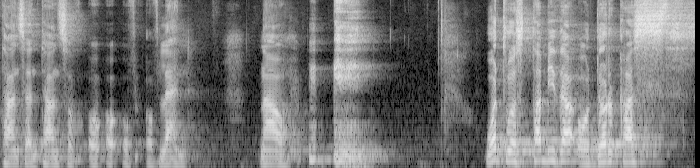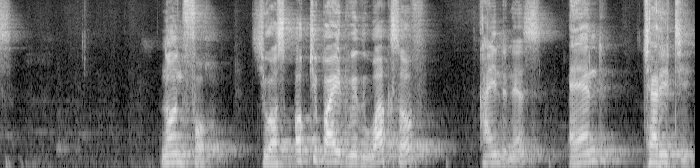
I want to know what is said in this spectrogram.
tons and tons of, of, of land. Now, what was Tabitha or Dorcas known for? She was occupied with works of kindness and charity.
